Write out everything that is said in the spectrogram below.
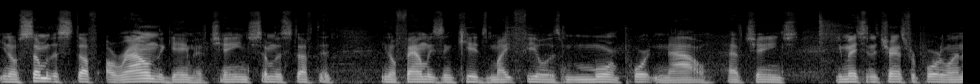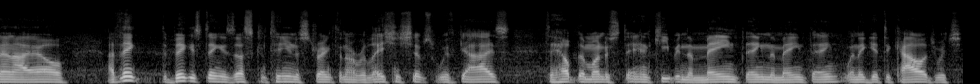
you know, some of the stuff around the game have changed. Some of the stuff that, you know, families and kids might feel is more important now have changed. You mentioned the transfer portal and NIL. I think the biggest thing is us continuing to strengthen our relationships with guys to help them understand keeping the main thing the main thing when they get to college, which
